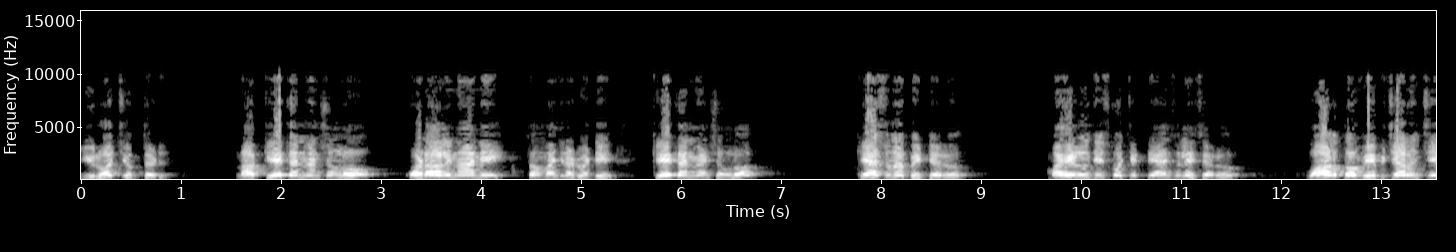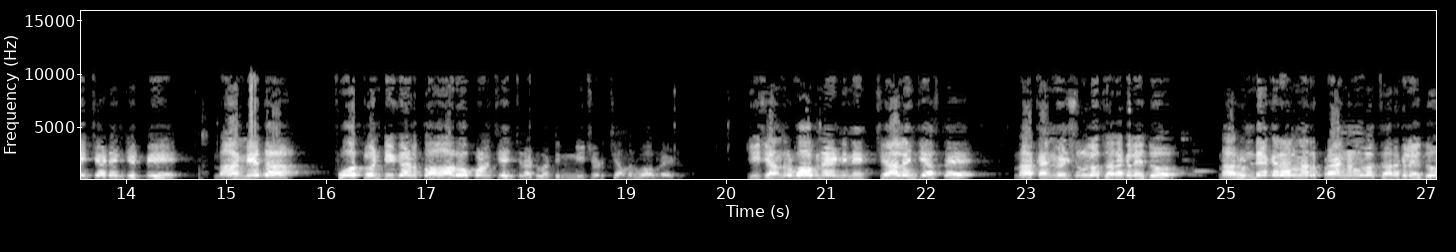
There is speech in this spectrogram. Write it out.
ఈరోజు చెప్తాడు. నా కే కన్వెన్షన్లో కొడాలి నాని సంబంధించినటువంటి కే కన్వెన్షన్లో క్యాసులో పెట్టారు. మహిళలను తీసుకొచ్చి డ్యాన్సులు వేశారు వాళ్ళతో వ్యభిచారం చేయించాడని చెప్పి నా మీద ఫోర్ ట్వంటీ గాళ్ళతో ఆరోపణలు చేయించినటువంటి నీచుడు చంద్రబాబు నాయుడు. ఈ చంద్రబాబు నాయుడిని నేను ఛాలెంజ్ చేస్తే నా కన్వెన్షన్లో జరగలేదు నా రెండు ఎకరాలన్నర ప్రాంగణంలో జరగలేదు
